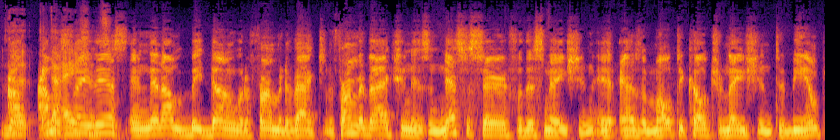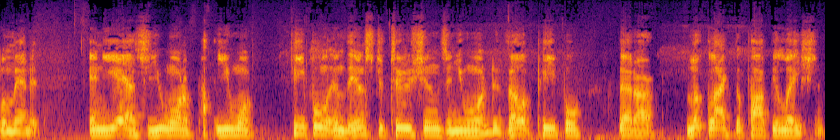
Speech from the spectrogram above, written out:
the, I'm gonna say this, and then I'm gonna be done with affirmative action. Affirmative action is necessary for this nation as a multicultural nation to be implemented. And yes, you want to you want people in the institutions, and you want to develop people that are look like the population.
